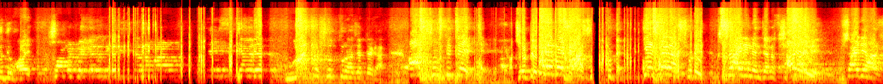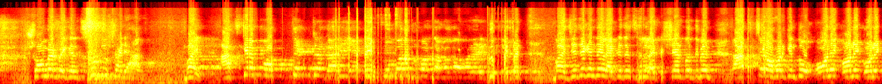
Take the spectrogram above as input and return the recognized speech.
যদি হয় সম্রাট মাত্র সত্তর হাজার টাকা। আটষট্টিতে। সম্রাট বাইকেল শুধু সাইডে হাং। ভাই, আজকে প্রত্যেকটা গাড়ি একটা সুপার সুপার অফারে ভাই, যে যেখান থেকে লাইভটা দেখছেন লাইভটা শেয়ার করে দিবেন। আজকের অফার কিন্তু অনেক অনেক অনেক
